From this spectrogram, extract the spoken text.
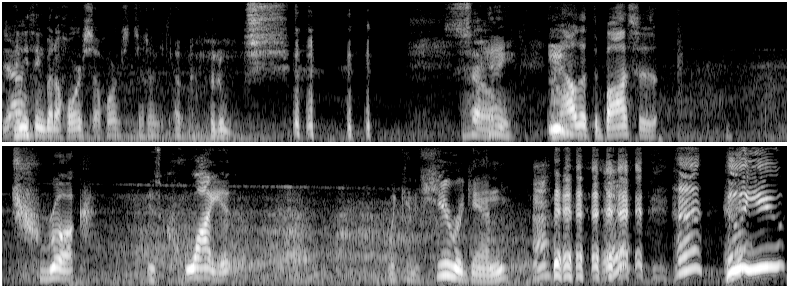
yeah. Anything but a horse, a horse. so, Okay. now that the boss's truck is quiet, we can hear again. huh? Huh? Who are you?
